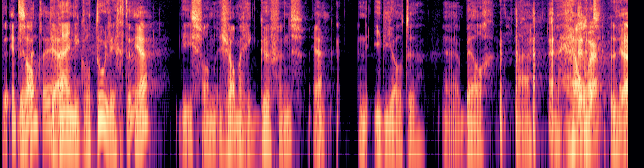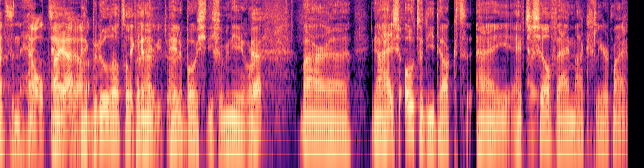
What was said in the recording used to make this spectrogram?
De, Interessant. De, de wijn die ik wil toelichten, ja? die is van Jean-Marie Guffens, een, een idiote uh, Belg. een held. Het is een held. En, ja. en ik bedoel dat op een hele positieve manier hoor. Maar uh, ja, hij is autodidact. Hij heeft zichzelf wijnmaken geleerd. Maar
